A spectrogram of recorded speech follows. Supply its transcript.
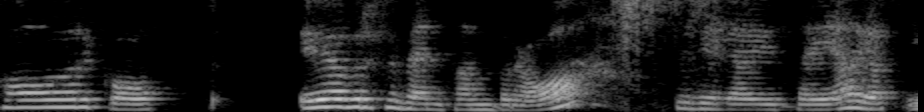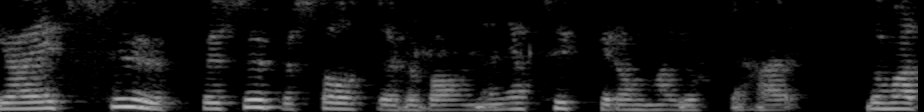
har gått över förväntan bra, det vill jag ju säga. Jag, jag är super, super stolt över barnen. Jag tycker de har gjort det här. De har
